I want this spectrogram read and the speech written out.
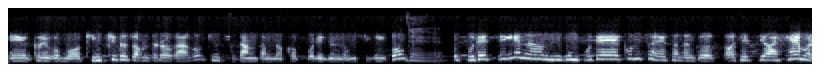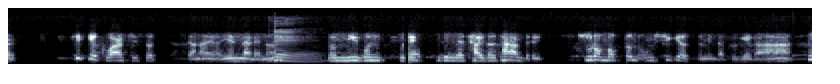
예, 그리고 뭐 김치도 좀 들어가고 김치장 좀 넣고 뿌리는 음식이고 네. 그 부대찌개는 미군 부대 근처에서는 그 소세지와 햄을 쉽게 구할 수 있었잖아요 옛날에는 네. 그 미군 부대찌개에 살던 사람들이 주로 먹던 음식이었습니다. 그게가 그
